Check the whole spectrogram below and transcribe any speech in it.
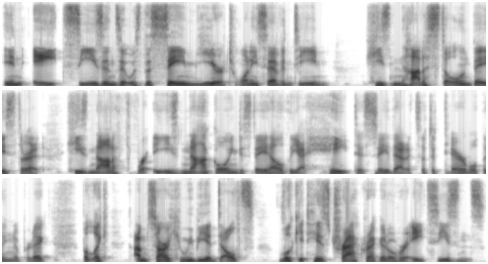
in eight seasons. It was the same year, 2017. He's not a stolen base threat. He's not a threat. He's not going to stay healthy. I hate to say that. It's such a terrible thing to predict. But like, I'm sorry, can we be adults? Look at his track record over eight seasons.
